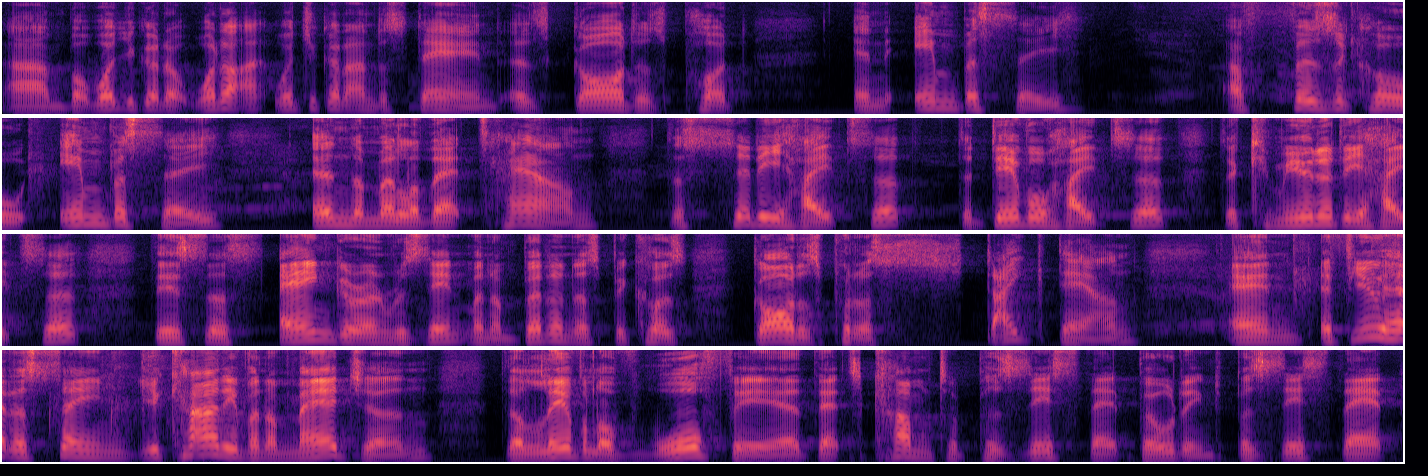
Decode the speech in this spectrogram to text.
um, but what you got to what, what you got to understand is God has put an embassy, a physical embassy, in the middle of that town. The city hates it. The devil hates it. The community hates it. There's this anger and resentment and bitterness because God has put a stake down. And if you had a scene, you can't even imagine the level of warfare that's come to possess that building, to possess that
